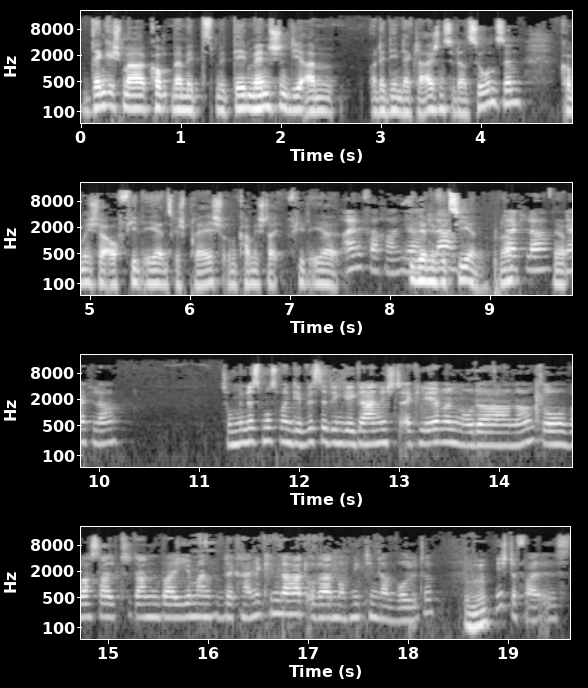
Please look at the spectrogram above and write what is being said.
denke ich mal, kommt man mit, mit den Menschen, die einem oder die in der gleichen Situation sind, komme ich ja auch viel eher ins Gespräch und kann mich da viel eher Einfacher, ja. identifizieren. Klar. Ne? Ja, klar, ja. Ja. klar. Zumindest muss man gewisse Dinge gar nicht erklären oder ne, so, was halt dann bei jemandem, der keine Kinder hat oder noch nie Kinder wollte, nicht der Fall ist.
